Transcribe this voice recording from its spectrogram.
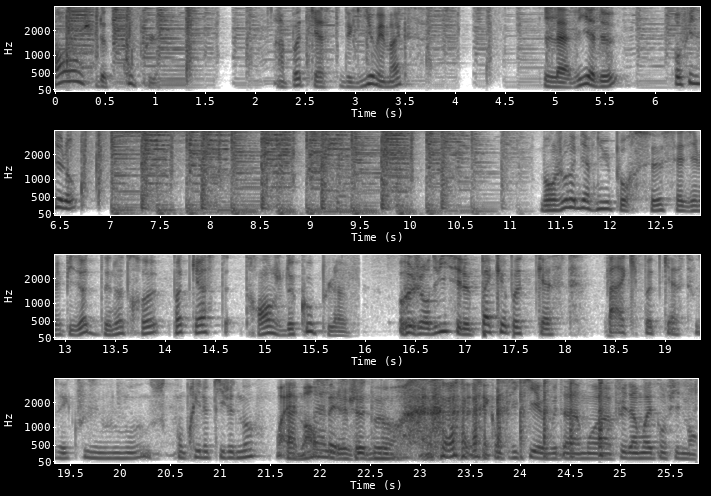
Tranche de couple. Un podcast de Guillaume et Max. La vie à deux, au fil de l'eau. Bonjour et bienvenue pour ce 16e épisode de notre podcast Tranche de couple. Aujourd'hui, c'est le Pack Podcast. Pack Podcast, vous avez, vous- vous compris le petit jeu de mots Ouais, Pas bah, fait le jeu de peut. mots. C'est- c'est compliqué au bout d'un mois, plus d'un mois de confinement.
